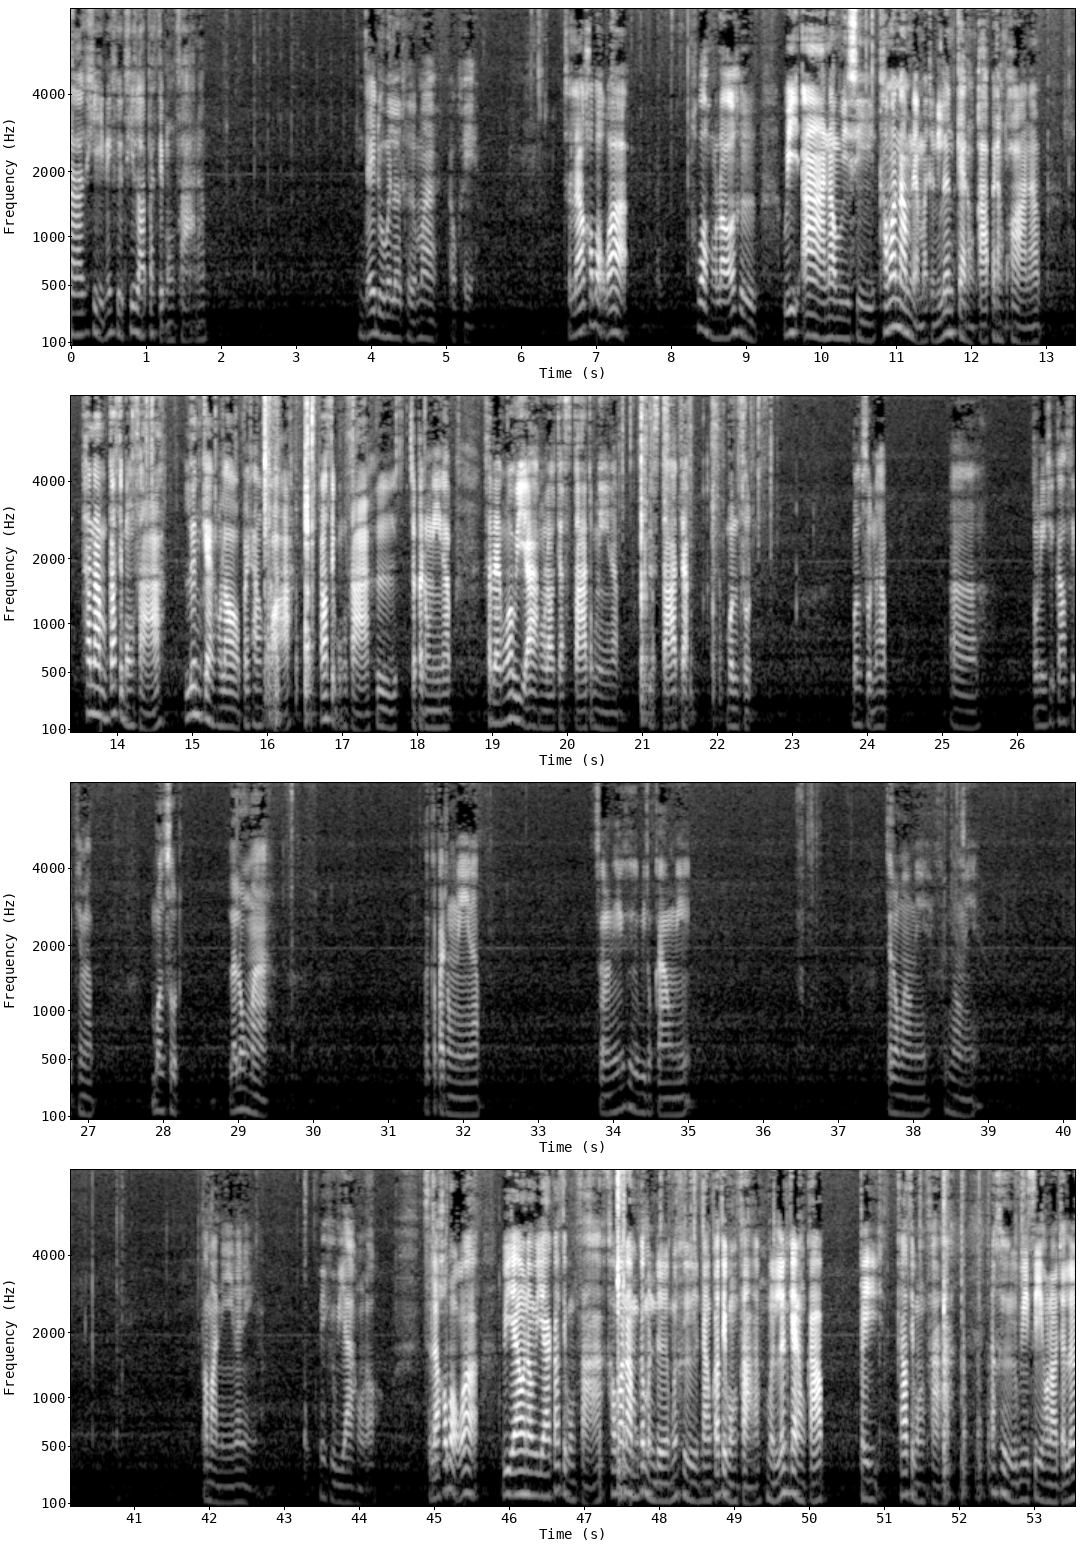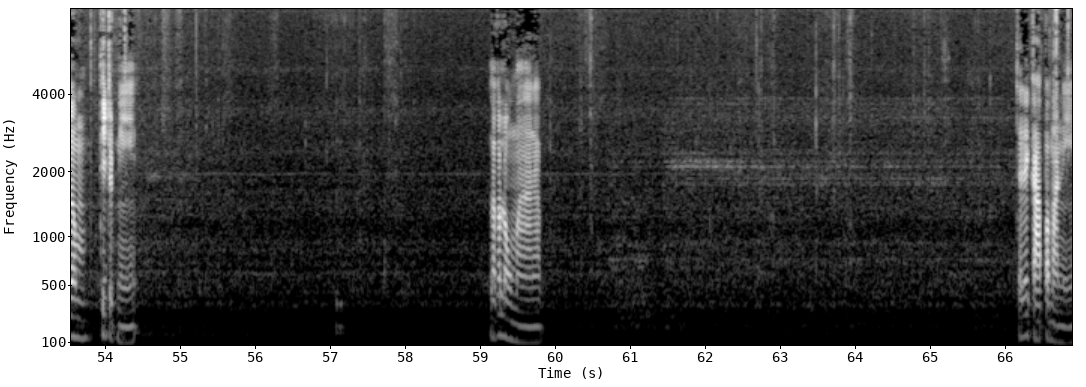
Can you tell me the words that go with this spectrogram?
แต่ละขีดนี่คือที่180องศานะครับ ได้ดูไม่เลอะเทอะมาก โอเค เสร็จแล้วเขาบอกว่าเขาบอกของเราก็คือ VR นำ VC คำว่านำเนี่ยหมายถึงเลื่อนแกนของกราฟไปทางขวานะครับ ถ้านำ90 องศาเลื่อนแกนของเราไปทางขวา 90 องศาคือจะไปตรงนี้นะครับ แสดงว่า VR ของเราจะสตาร์ตตรงนี้นะครับ คือสตาร์จากบนสุด บนสุดนะครับ ตรงนี้ที่90 ใช่ไหมครับ บนสุดแล้วลงมา แล้วก็ไปตรงนี้นะครับ ส่วนอันนี้คือมีตรงกลางตรงนี้ จะลงมาตรงนี้ขึ้นมาตรงนี้ ประมาณนี้นั่นเองนี่คือ VR ของเรา เสร็จแล้วเขาบอกว่า VL นำ VR 90 องศาคำว่านำก็เหมือนเดิมก็คือนำ90 องศา เหมือนเลื่อนแกนของกราฟไป 90 องศา ก็คือ VC ของเราจะเริ่มที่จุดนี้ แล้วก็ลงมานะครับ จะได้กราฟประมาณนี้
